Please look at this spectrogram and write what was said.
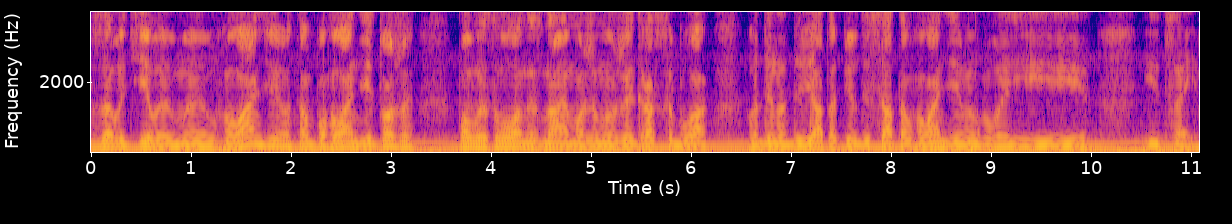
Залетіли ми в Голландію, там по Голландії теж повезло, не знаю, може ми вже якраз це була година 9, півдесята в Голландії ми були і, і цей.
